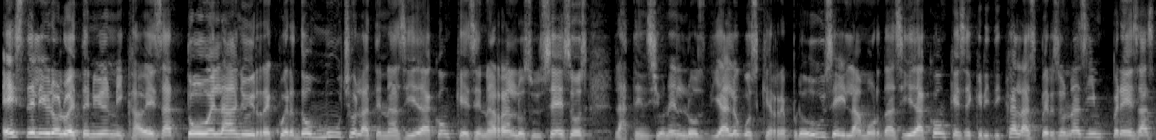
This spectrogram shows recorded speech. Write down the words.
Este libro lo he tenido en mi cabeza todo el año y recuerdo mucho la tenacidad con que se narran los sucesos, tensión en los diálogos que reproduce y la mordacidad con que se critica a las personas impresas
